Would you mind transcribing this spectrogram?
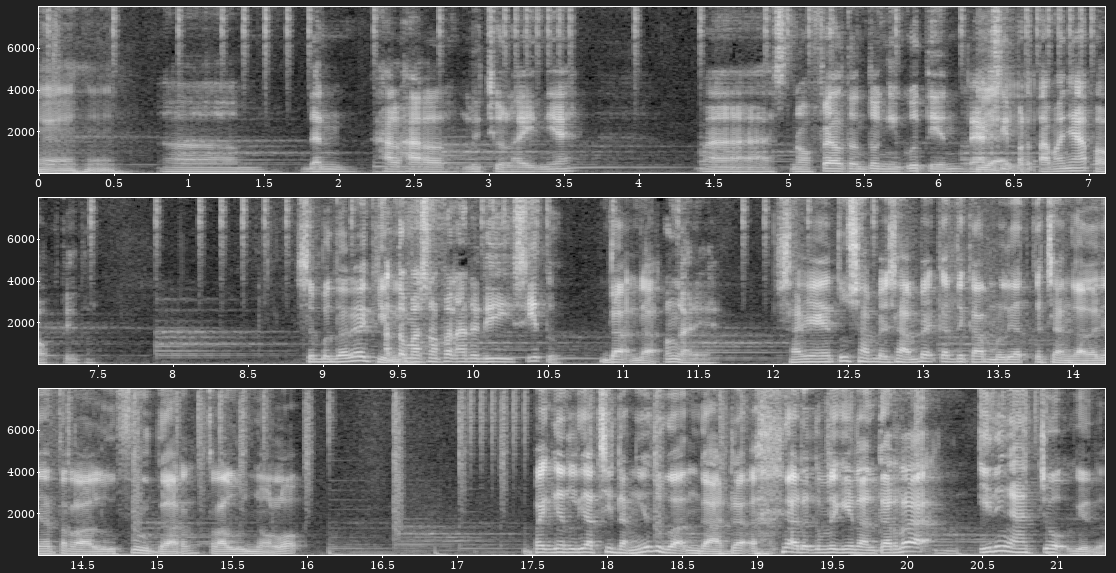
Em, dan hal-hal lucu lainnya. Mas Novel tentu ngikutin. Reaksi Iya, iya. pertamanya apa waktu itu? Sebenarnya gini, Atau Mas Novel ada di situ? enggak, enggak. Oh enggak ya? Saya itu sampai-sampai ketika melihat kejanggalannya terlalu vulgar, terlalu nyolok, pengen lihat sidangnya juga nggak ada, nggak ada kepinginan karena ini ngaco gitu.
